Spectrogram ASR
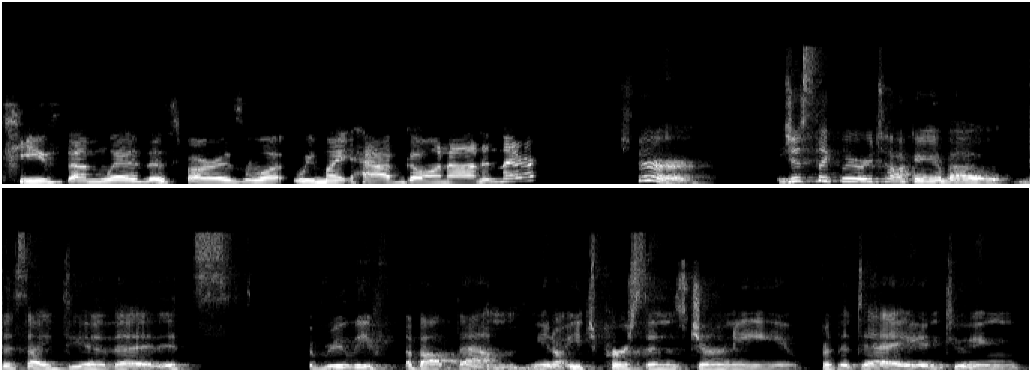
tease them with as far as what we might have going on in there? Sure. Just like we were talking about this idea that it's really about them, you know, each person's journey for the day and doing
